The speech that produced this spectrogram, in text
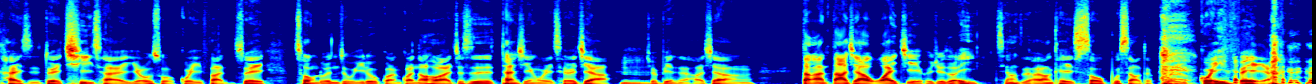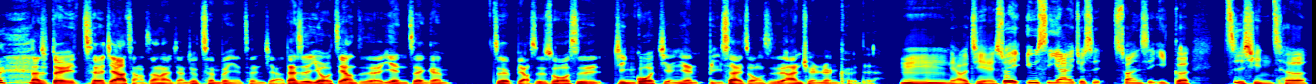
开始对器材有所规范。所以从轮组一路管管到后来，就是碳纤维车架，嗯，就变成好像。当然，大家外界也会觉得，哎，这样子好像可以收不少的规 规费啊。那是对于车架厂商来讲，就成本也增加。但是有这样子的验证，跟这表示说是经过检验，比赛中是安全认可的。嗯，了解。所以 UCI 就是算是一个自行车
